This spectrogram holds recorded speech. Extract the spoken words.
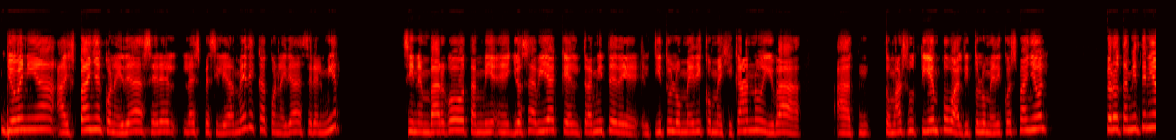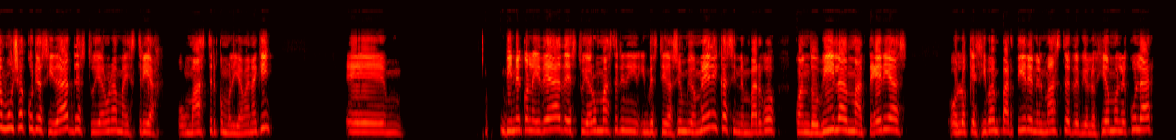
yo venía a España con la idea de hacer la especialidad médica, con la idea de hacer el MIR, sin embargo, también eh, yo sabía que el trámite del título médico mexicano iba a, tomar su tiempo al título médico español, pero también tenía mucha curiosidad de estudiar una maestría o máster, como le llaman aquí. Em, vine con la idea de estudiar un máster en investigación biomédica, sin embargo, cuando vi las materias o lo que se iba a impartir en el máster de biología molecular,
